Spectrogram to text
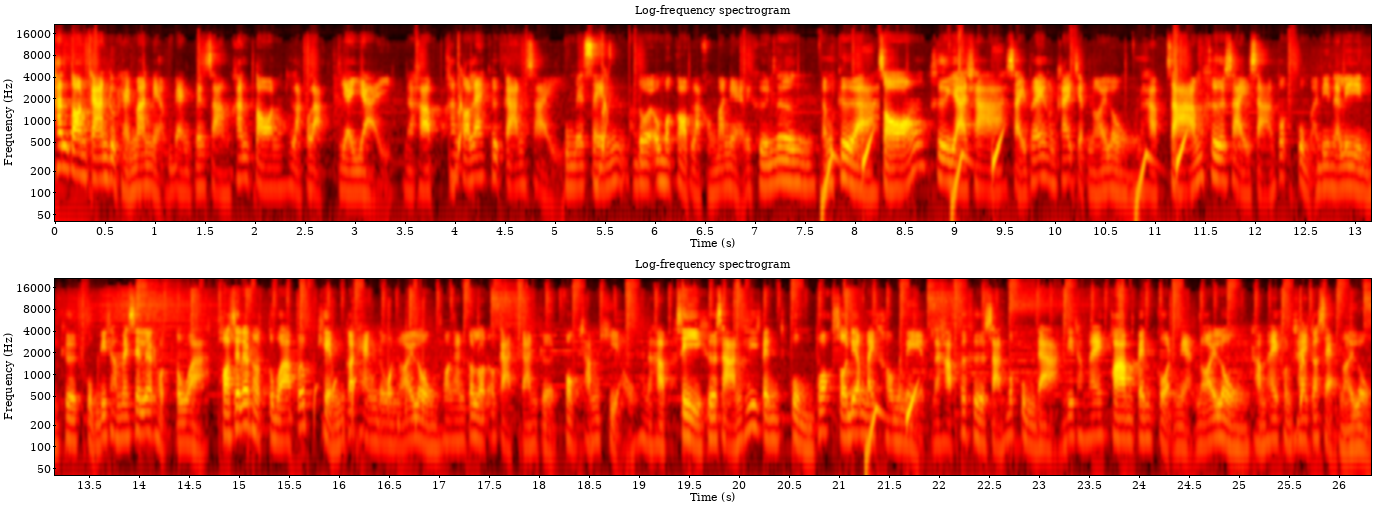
ขั้นตอนการดูดไขมันเนี่ยแบ่งเป็น 3 ขั้นตอนหลักๆ ใหญ่ๆนะครับขั้นตอนแรกคือการใส่คูเมเซนต์โดยองค์ประกอบหลักของมันเนี่ยคือ 1. น้ำเกลือ 2. คือยาชาใส่เพื่อให้คนไข้เจ็บน้อยลงนะครับสามคือใส่สารพวกกลุ่มอะดรีนาลีน คือกลุ่มที่ทำให้เส้นเลือดหดตัว พอเส้นเลือดหดตัวปุ๊บเข็มก็แทงโดนน้อยลง เพราะงั้นก็ลดโอกาสการเกิดฟกช้ำเขียวนะครับสี่คือสารที่เป็นกลุ่มพวกโซเดียมไบคาร์บอเนตนะครับก็คือสารพวกกลุ่มด่างที่ทำให้ความเป็นกรดเนี่ยน้อยลงทำให้คนไข้ก็แสบน้อยลง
